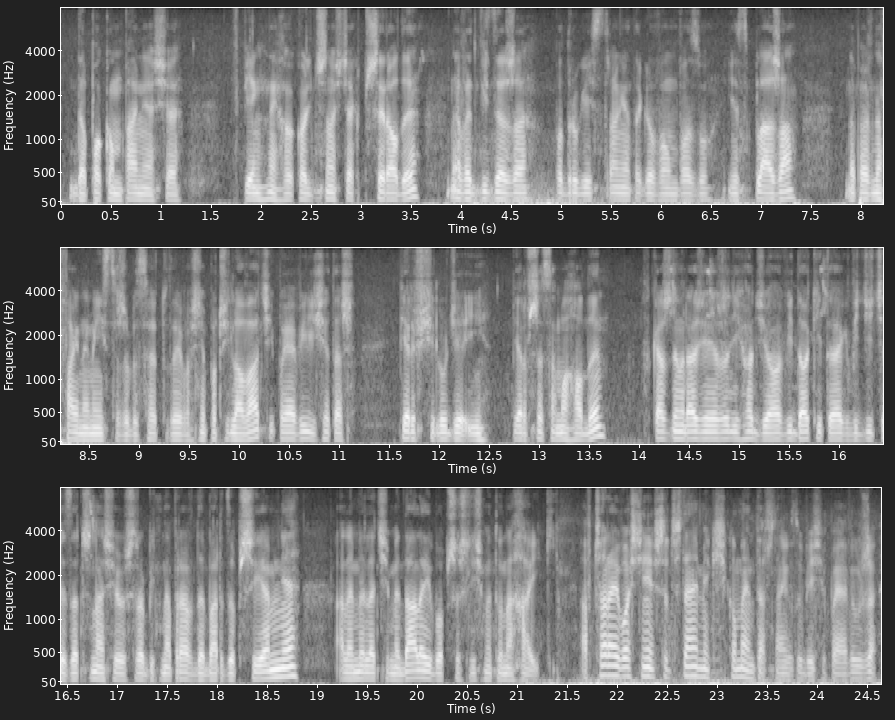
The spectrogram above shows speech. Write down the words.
do pokąpania się pięknych okolicznościach przyrody. Nawet widzę, że po drugiej stronie tego wąwozu jest plaża. Na pewno fajne miejsce, żeby sobie tutaj właśnie pochillować i pojawili się też pierwsi ludzie i pierwsze samochody. W każdym razie, jeżeli chodzi o widoki, to jak widzicie, zaczyna się już robić naprawdę bardzo przyjemnie, ale my lecimy dalej, bo przyszliśmy tu na hajki. A wczoraj właśnie jeszcze czytałem jakiś komentarz na YouTubie się pojawił, że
